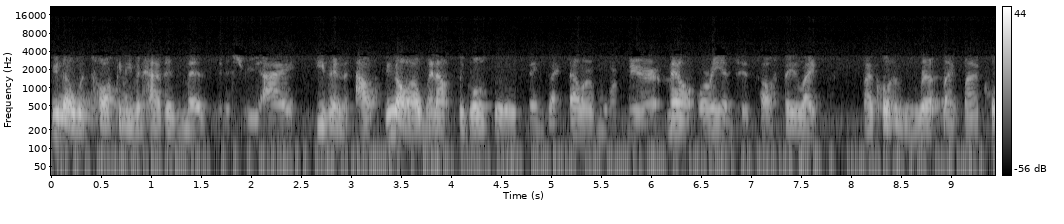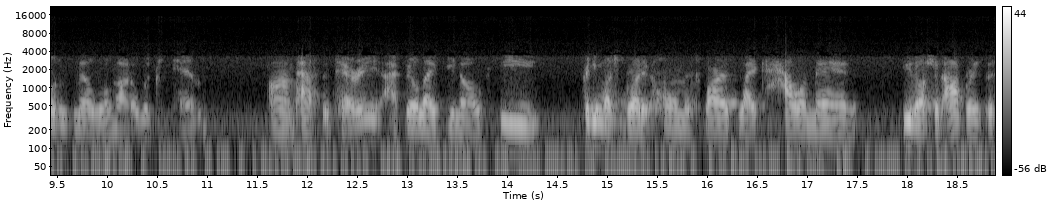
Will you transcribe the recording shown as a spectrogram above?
you know, would talk and even have his men's ministry, I even out, you know, I went out to go to those things like that were more male oriented. So I'll say like my closest, like my closest male role model would be him, um, Pastor Terry. I feel like you know he pretty much brought it home as far as like how a man, you know, should operate, the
